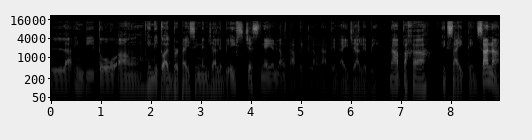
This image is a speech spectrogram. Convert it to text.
la, hindi to ang hindi to advertising ng Jollibee. It's just ngayon lang topic lang natin ay Jollibee. Napaka exciting. Sana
